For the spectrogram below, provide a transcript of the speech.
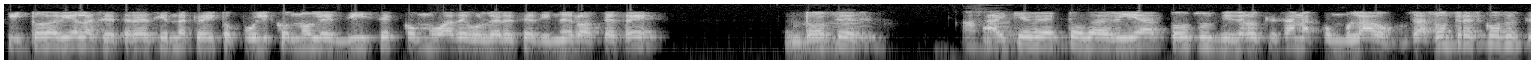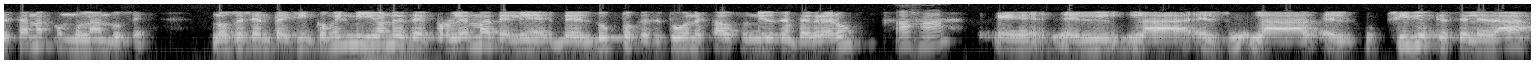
y todavía la Secretaría de Hacienda Crédito Público no les dice cómo va a devolver ese dinero a CFE. Entonces, hay que ver todavía todos los dineros que se han acumulado. O sea, son tres cosas que están acumulándose los 65 mil millones del problema del, del, ducto que se tuvo en Estados Unidos en febrero, eh, el, la, el, subsidio que se le da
